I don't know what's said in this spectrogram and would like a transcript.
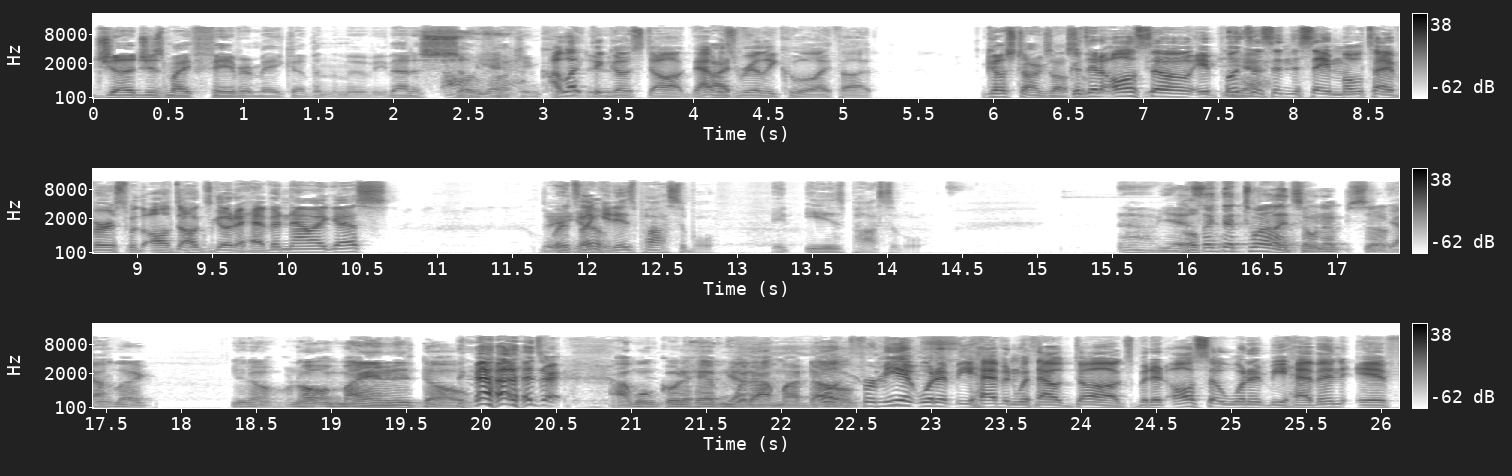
judge is my favorite makeup in the movie. That is so Oh, yeah. fucking cool. I like the ghost dog. That was I- really cool. I thought Ghost Dog's also because it cool. also it puts Yeah. us in the same multiverse with all dogs go to heaven now. I guess There where it's go. like it is possible. It is possible. Oh yeah, it's like that Twilight Zone episode Yeah. where like, you know, no a man and his dog. That's right. I won't go to heaven Yeah. without my Well, dog. for me, it wouldn't be heaven without dogs, but it also wouldn't be heaven if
